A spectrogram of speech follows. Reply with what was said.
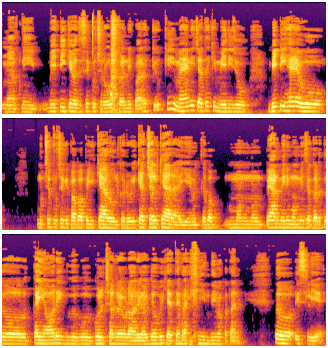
मैं अपनी बेटी के वजह से कुछ रोल कर नहीं पा रहा, क्योंकि मैं नहीं चाहता कि मेरी जो बेटी है वो मुझसे पूछे कि पापा पे ये क्या रोल करोगे क्या चल क्या रहा है ये? मतलब अब प्यार मेरी मम्मी से करते हो कहीं और ही गुल छल रहे उड़ा रहे हो, जो भी कहते हैं भाई, हिंदी में पता नहीं। तो इसलिए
